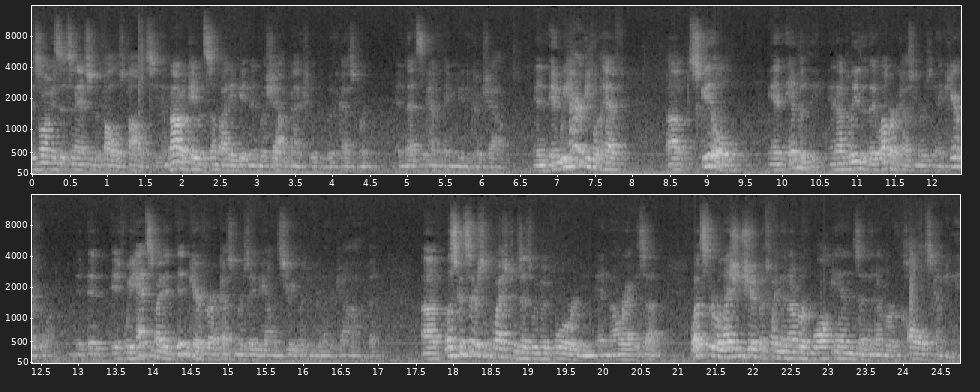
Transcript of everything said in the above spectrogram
as long as it's an answer that follows policy. I'm not okay with somebody getting into a shout match with, with a customer, and that's the kind of thing we need to coach out. And, and we hire people that have, uh, skill and empathy, and I believe that they love our customers and they care for them. If, if, if we had somebody that didn't care for our customers, they'd be on the street looking for another job, but, uh, let's consider some questions as we move forward, and, and I'll wrap this up. What's the relationship between the number of walk-ins and the number of calls coming in?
